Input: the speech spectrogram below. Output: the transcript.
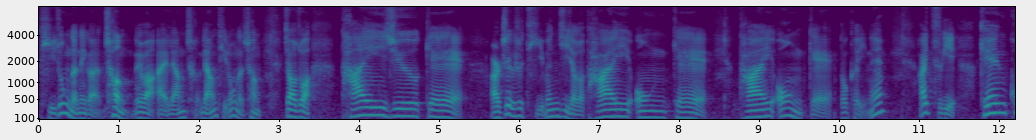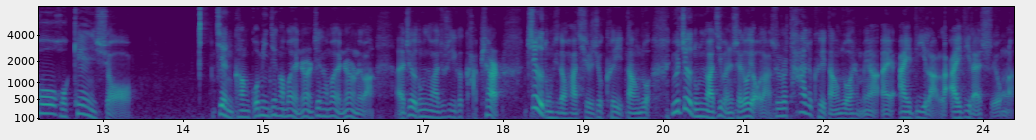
体重的那个秤，对吧？哎，量称量体重的秤，叫做。 体重計，而这个是体温计，叫做体温計、体温計都可以呢。はい、次、健康保険証。健康国民健康保险证，健康保险证对吧？哎，这个东西的话就是一个卡片儿，这个东西的话其实就可以当做，因为这个东西的话基本是谁都有的，所以说它就可以当做什么呀？哎，ID 了，来 ID 来使用了。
